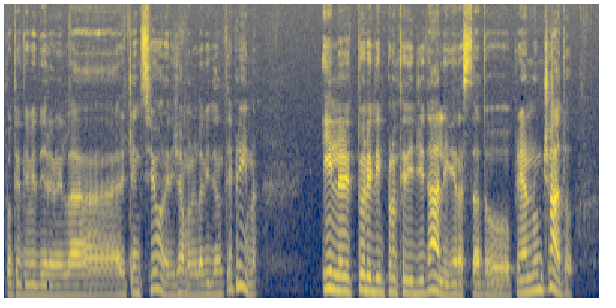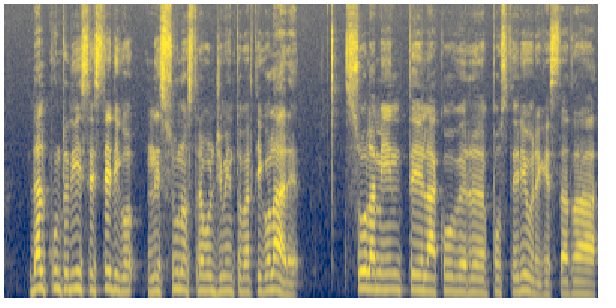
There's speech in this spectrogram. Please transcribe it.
potete vedere nella recensione, diciamo nella video anteprima, il lettore di impronte digitali che era stato preannunciato. Dal punto di vista estetico nessuno stravolgimento particolare, solamente la cover posteriore che è stata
